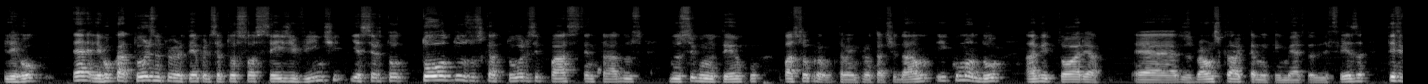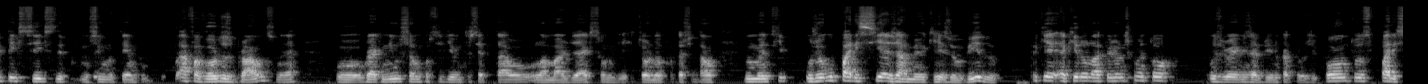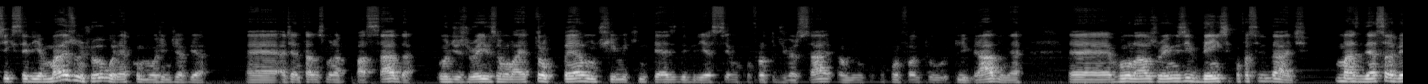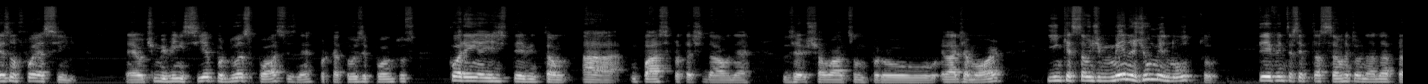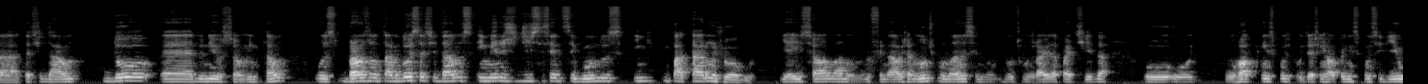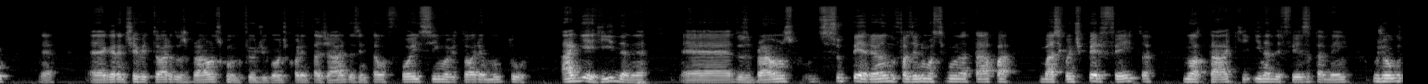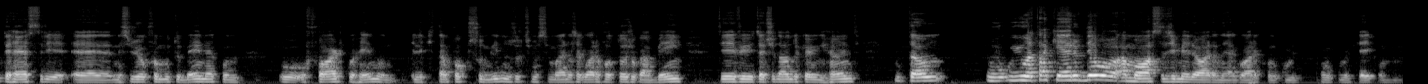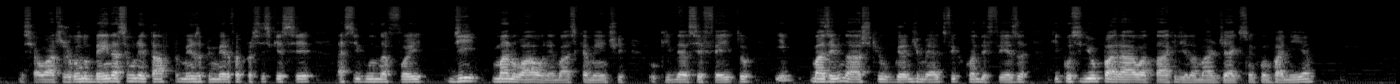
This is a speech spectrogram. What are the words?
ele errou, é, ele errou 14 no primeiro tempo, ele acertou só 6 de 20 e acertou todos os 14 passes tentados no segundo tempo, passou pra, também para o touchdown e comandou a vitória é, dos Browns, claro que também tem mérito da defesa. Teve pick six no segundo tempo a favor dos Browns, né? O Greg Nilsson conseguiu interceptar o Lamar Jackson e retornou para o touchdown no momento que o jogo parecia já meio que resolvido, porque aquilo lá que o Jones comentou, os Ravens abriram 14 pontos, parecia que seria mais um jogo, né, como a gente já havia é, adiantado na semana passada, onde os Ravens vão lá e atropelam um time que em tese deveria ser um confronto adversário, um confronto equilibrado, né, é, vão lá os Ravens e vencem com facilidade. Mas dessa vez não foi assim. É, o time vencia por duas posses, né, por 14 pontos, porém aí a gente teve então a, um passe para touchdown, né, do Sean Watson para o Elijah Moore, e em questão de menos de um minuto, teve a interceptação retornada para touchdown do, é, do Nilson. Então, os Browns anotaram dois touchdowns em menos de 60 segundos e empataram o jogo. E aí, só lá no, no final, já no último lance, no, no último drive da partida, o, o, o, Hopkins, o Justin Hopkins conseguiu né, é, garantir a vitória dos Browns com um field goal de 40 jardas. Então, foi sim uma vitória muito aguerrida, né? É, dos Browns, superando, fazendo uma segunda etapa basicamente perfeita no ataque e na defesa também. O jogo terrestre é, nesse jogo foi muito bem, né? Com o, o Ford correndo, ele que está um pouco sumido nas últimas semanas, agora voltou a jogar bem. Teve o touchdown do Kevin Hunt. Então, o, e o ataque aéreo deu amostras de melhora, né? Agora, como, como, como comentei, com Michel Watson jogando bem na segunda etapa, pelo menos a primeira foi para se esquecer, a segunda foi de manual, né? Basicamente, o que deve ser feito. E, mas eu ainda acho que o grande mérito fica com a defesa, que conseguiu parar o ataque de Lamar Jackson e companhia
